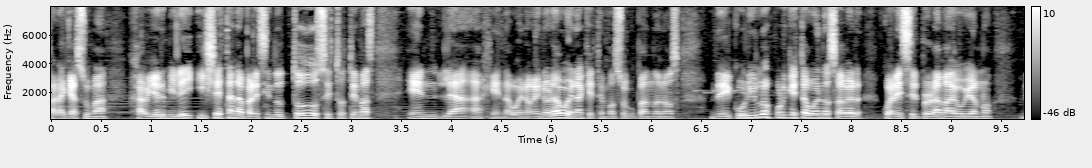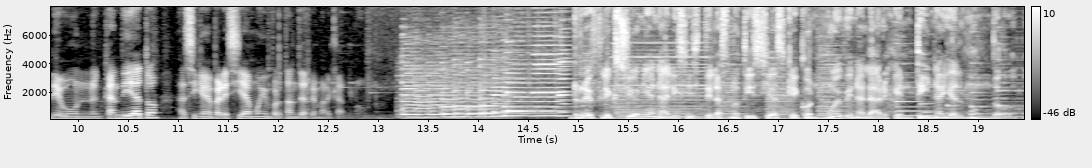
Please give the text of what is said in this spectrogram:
para que asuma Javier Milei y ya están apareciendo todos estos temas en la agenda. Bueno, enhorabuena que estemos ocupándonos de cubrirlos porque está bueno saber cuál es el programa de gobierno de un candidato, así que me parecía muy importante remarcarlo. Reflexión y análisis de las noticias que conmueven a la Argentina y al mundo.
